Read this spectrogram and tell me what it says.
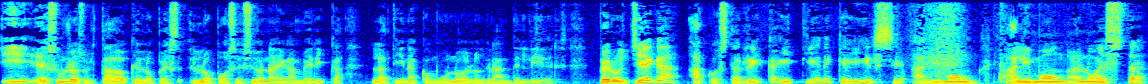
y es un resultado que lo, lo, posesiona en América Latina como uno de los grandes líderes. Pero llega a Costa Rica y tiene que irse a Limón, a Limón, a nuestra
